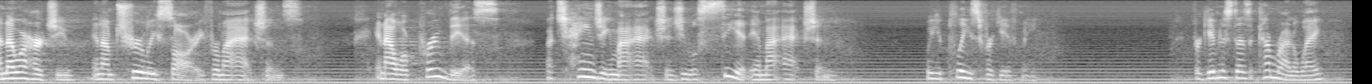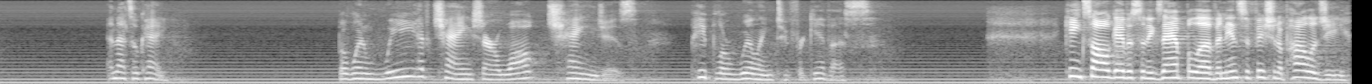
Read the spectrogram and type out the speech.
I know I hurt you, and I'm truly sorry for my actions. And I will prove this by changing my actions. You will see it in my action. Will you please forgive me? Forgiveness doesn't come right away, and that's okay. But when we have changed and our walk changes, people are willing to forgive us. King Saul gave us an example of an insufficient apology.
